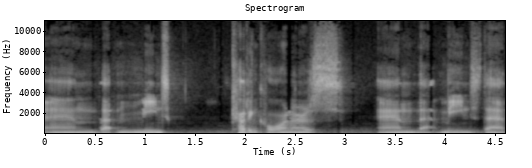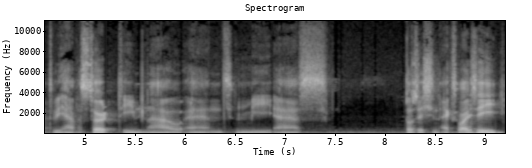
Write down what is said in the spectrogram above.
and that means cutting corners and that means that we have a CERT team now and me as position XYZ,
